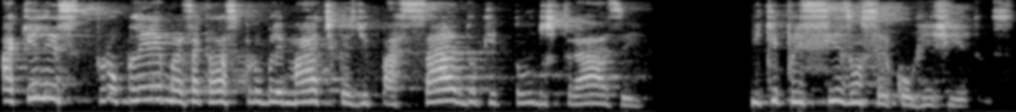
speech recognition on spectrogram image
aqueles problemas, aquelas problemáticas de passado que todos trazem e que precisam ser corrigidos.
